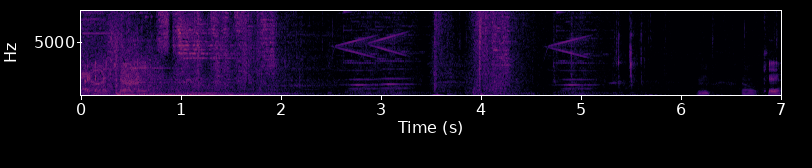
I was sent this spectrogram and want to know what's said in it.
Not gonna kill me. Hmm, Okay.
